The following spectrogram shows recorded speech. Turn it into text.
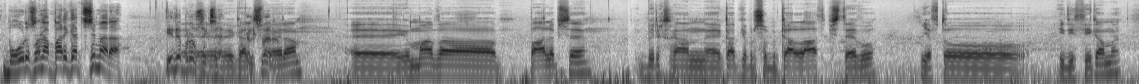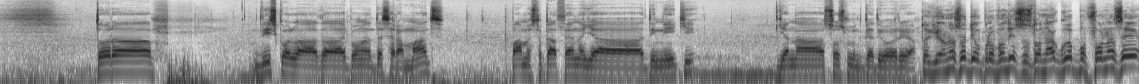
μπορούσε να πάρει κάτι σήμερα; Ή δεν πρόσεξε. Ε, καλησπέρα. Ε, η ομάδα πάλεψε. Υπήρξαν ε, κάποια προσωπικά λάθη πιστεύω. Γι' αυτό ιτηθήκαμε. Τώρα δύσκολα τα επόμενα τέσσερα μάτς. Πάμε στο κάθε ένα για την νίκη για να σώσουμε την κατηγορία. Το γεγονός ότι ο προπονητής σας τον άκουγε που φώνασε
